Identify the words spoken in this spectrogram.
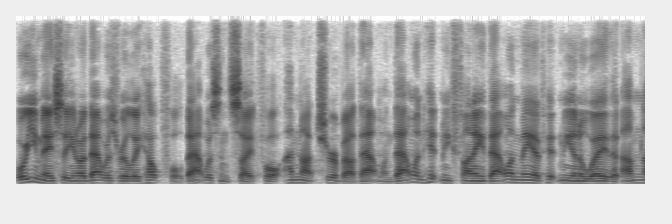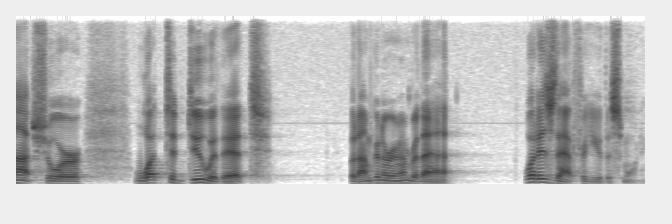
Or you may say, you know, that was really helpful. That was insightful. I'm not sure about that one. That one hit me funny. That one may have hit me in a way that I'm not sure what to do with it, but I'm going to remember that. What is that for you this morning?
